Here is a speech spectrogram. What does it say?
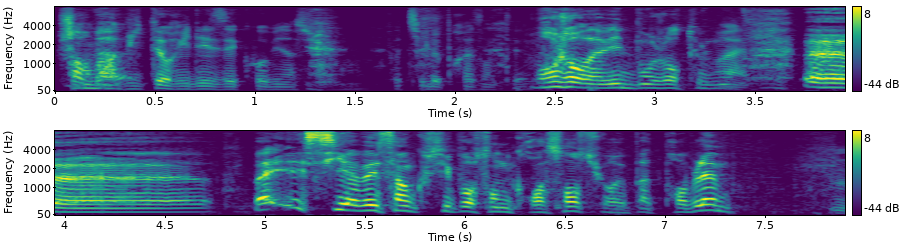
Jean-Marc Vittori des échos, bien sûr. Faut-il le présenter? Bonjour David, bonjour tout le monde. Euh, bah, S'il y avait 5 ou 6% de croissance, il n'y aurait pas de problème. Hmm.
